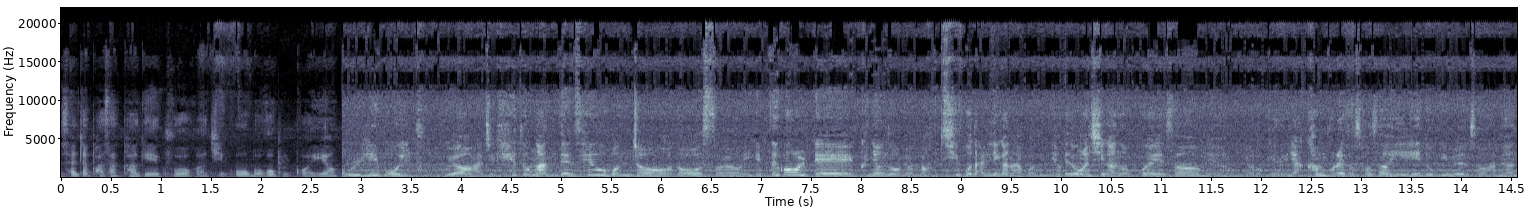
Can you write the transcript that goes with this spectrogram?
살짝 바삭하게 구워가지고 먹어볼 거예요. 올리브 오일 붓고요. 아직 해동 안 된 새우 먼저 넣었어요. 이게 뜨거울 때 그냥 넣으면 막 튀고 난리가 나거든요. 해동할 시간 없고 해서 그냥 이렇게 약한 불에서 서서히 녹이면서 하면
